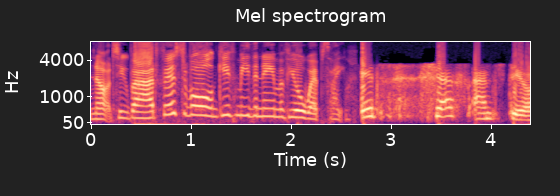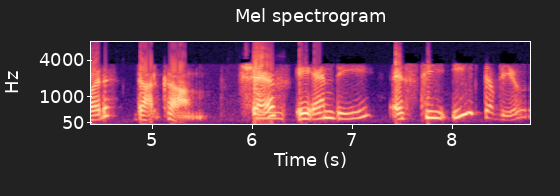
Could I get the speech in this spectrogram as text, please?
Not too bad. First of all, give me the name of your website. It's chefandsteward.com. Chef, A N D S T E W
